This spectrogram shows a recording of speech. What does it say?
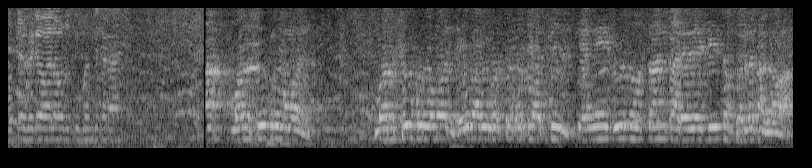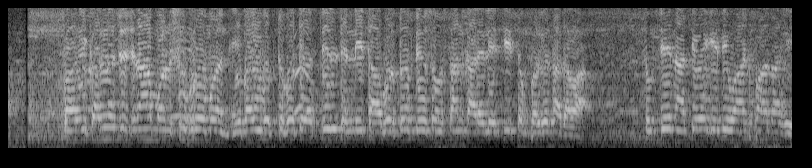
फोटो व्हिडिओ आल्यावरती बंद करा. मनसुख रोमन मनसुख रोमन हे वायू भक्त कुठे असतील? त्यांनी दूरसंस्थान कार्यालयाशी संपर्क साधावा. भाविकांना सूचना मनसुख रोमन हे भक्त कोठे असतील? त्यांनी ताबडतोब देवसंस्थान कार्यालयाशी संपर्क साधावा. तुमचे नातेवाईक येथे वाट पाहत आहे.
